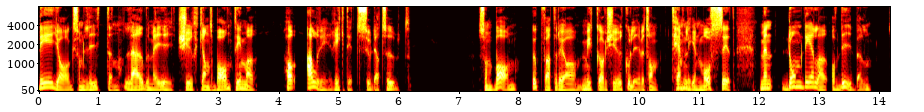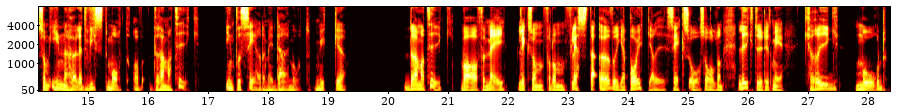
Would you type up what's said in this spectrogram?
Det jag som liten lärde mig i kyrkans barntimmar har aldrig riktigt suddats ut. Som barn uppfattade jag mycket av kyrkolivet som tämligen mossigt, men de delar av Bibeln som innehöll ett visst mått av dramatik intresserade mig däremot mycket. Dramatik var för mig, liksom för de flesta övriga pojkar i sexårsåldern, liktydigt med krig, mord,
